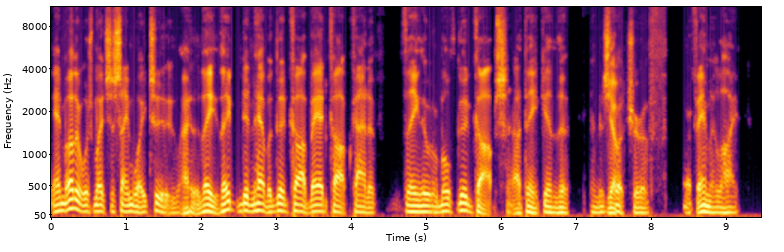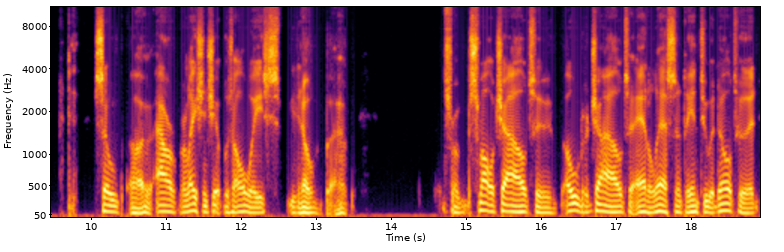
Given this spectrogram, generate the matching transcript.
And mother was much the same way too. I, they they didn't have a good cop, bad cop kind of thing. They were both good cops, I think, in the in the structure yep. of our family life. So uh, our relationship was always, you know, uh, from small child to older child to adolescent into adulthood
